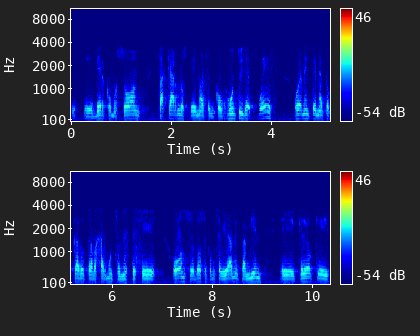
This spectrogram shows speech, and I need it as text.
este, ver cómo son, sacar los temas en conjunto y después, obviamente me ha tocado trabajar mucho en este G11 o 12, como se llame, también eh, creo que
